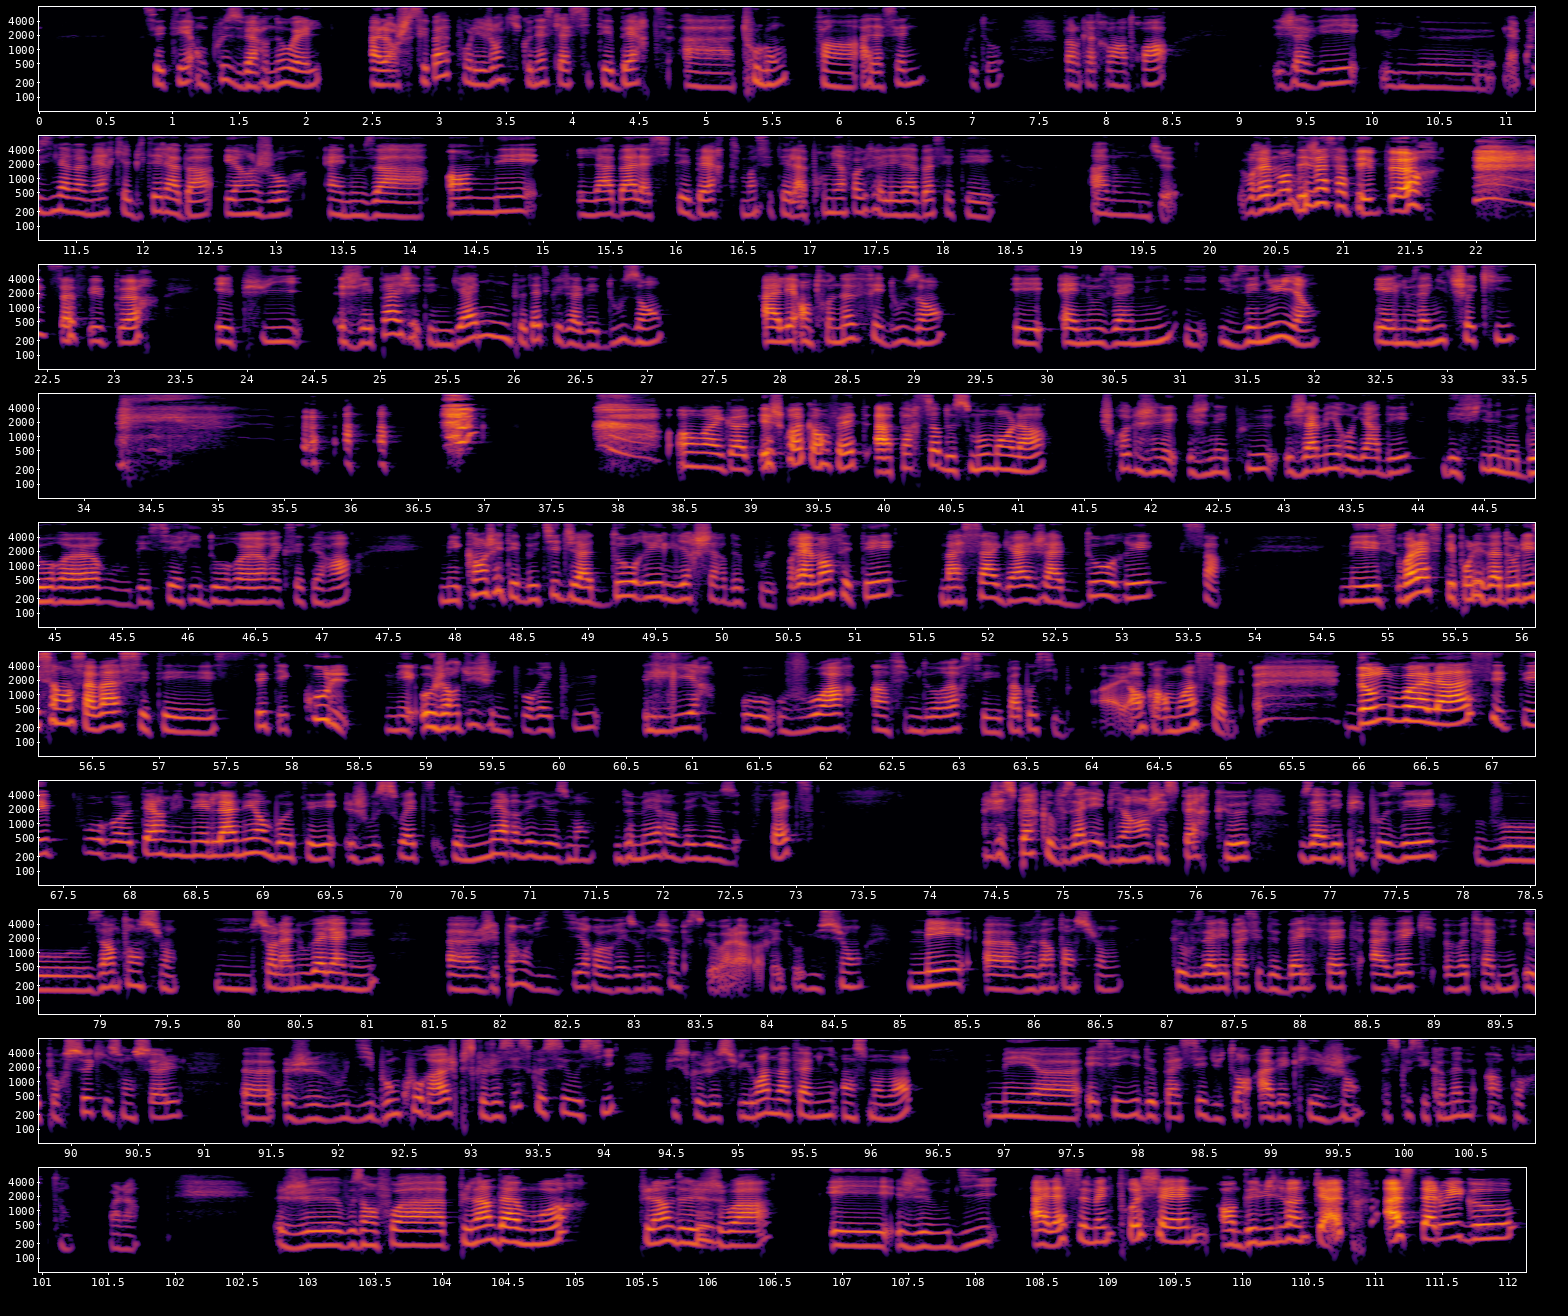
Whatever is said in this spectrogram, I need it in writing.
C'était en plus vers Noël. Alors, je ne sais pas pour les gens qui connaissent la cité Berthe à Toulon, enfin à la Seine plutôt, dans le 83. J'avais une la cousine à ma mère qui habitait là-bas et un jour, elle nous a emmenés là-bas, la cité Berthe. Moi, c'était la première fois que j'allais là-bas, c'était ah non mon Dieu. Vraiment déjà ça fait peur. ça fait peur. Et puis, j'ai pas, j'étais une gamine, peut-être que j'avais 12 ans. Allez, entre 9 et 12 ans. Et elle nous a mis, il, faisait nuit, hein, et elle nous a mis Chucky. Oh my god. Et je crois qu'en fait, à partir de ce moment-là, je crois que je n'ai plus jamais regardé des films d'horreur ou des séries d'horreur, etc. Mais quand j'étais petite, adoré lire Chair de poule. Vraiment, c'était ma saga, j'adorais ça. Mais voilà, c'était pour les adolescents, ça va, c'était c'était cool. Mais aujourd'hui, je ne pourrais plus lire ou voir un film d'horreur, c'est pas possible. Encore moins seul. Donc voilà, c'était pour euh, terminer l'année en beauté. Je vous souhaite de merveilleusement, de merveilleuses fêtes. J'espère que vous allez bien. J'espère que vous avez pu poser vos intentions mmh, sur la nouvelle année. Euh, J'ai pas envie de dire résolution parce que voilà, résolution, mais vos intentions, que vous allez passer de belles fêtes avec votre famille. Et pour ceux qui sont seuls, je vous dis bon courage, puisque je sais ce que c'est aussi, puisque je suis loin de ma famille en ce moment. Mais essayez de passer du temps avec les gens, parce que c'est quand même important. Voilà. Je vous envoie plein d'amour, plein de joie, et je vous dis à la semaine prochaine, en 2024. Hasta luego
